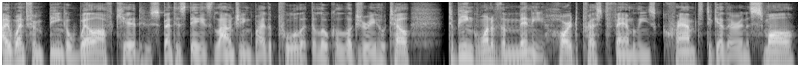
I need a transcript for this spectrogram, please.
I went from being a well off kid who spent his days lounging by the pool at the local luxury hotel to being one of the many hard pressed families crammed together in a small,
